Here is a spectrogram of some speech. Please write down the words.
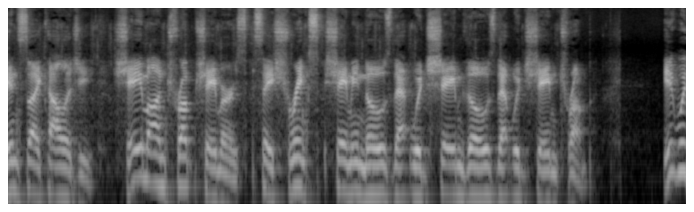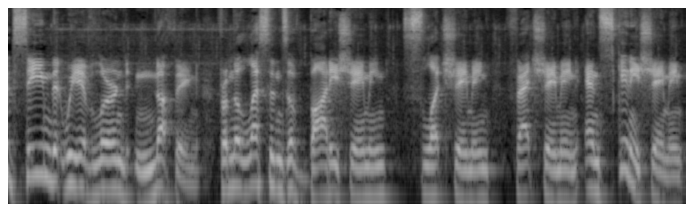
In psychology, shame on Trump shamers, say shrinks shaming those that would shame those that would shame Trump. It would seem that we have learned nothing from the lessons of body shaming, slut shaming, fat shaming, and skinny shaming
